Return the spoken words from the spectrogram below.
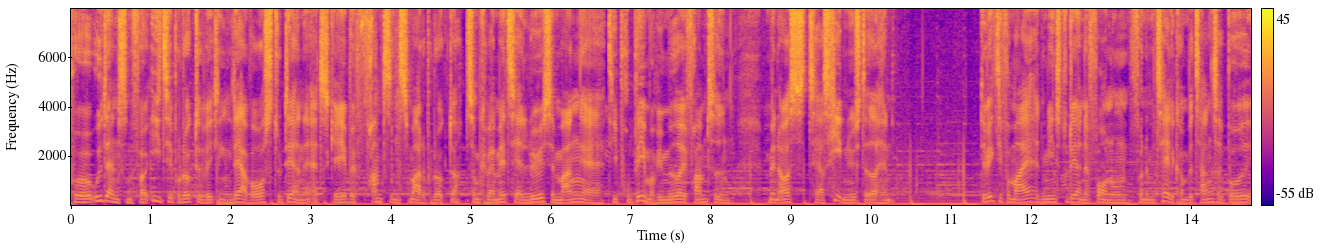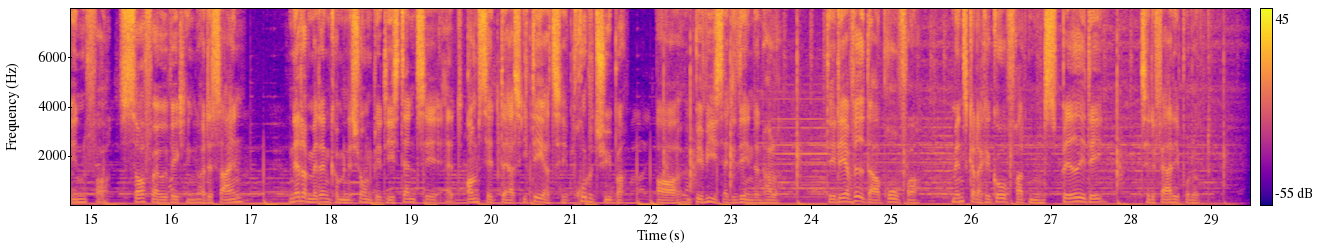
På uddannelsen for IT-produktudvikling lærer vores studerende at skabe fremtidens smarte produkter, som kan være med til at løse mange af de problemer, vi møder i fremtiden, men også tage os helt nye steder hen. Det er vigtigt for mig, at mine studerende får nogle fundamentale kompetencer både inden for softwareudvikling og design. Netop med den kombination bliver de i stand til at omsætte deres idéer til prototyper og bevise, at ideen den holder. Det er det, jeg ved, der er brug for. Mennesker, der kan gå fra den spæde idé til det færdige produkt.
